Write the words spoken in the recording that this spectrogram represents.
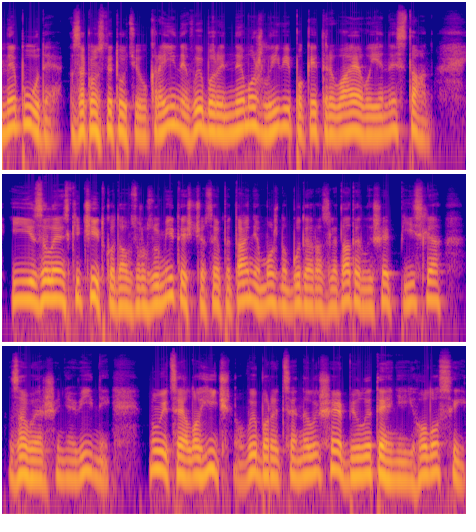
не буде. За Конституцією України вибори неможливі, поки триває воєнний стан. І Зеленський чітко дав зрозуміти, що це питання можна буде розглядати лише після завершення війни. Ну і це логічно. Вибори це не лише бюлетені й голоси,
